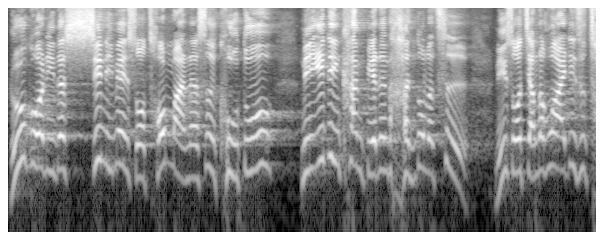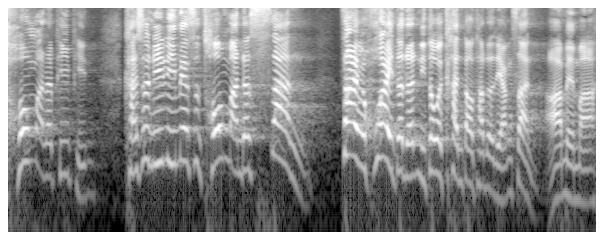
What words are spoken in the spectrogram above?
如果你的心里面所充满的是苦毒，你一定看别人很多的刺，你所讲的话一定是充满了批评。可是你里面是充满了善，再坏的人你都会看到他的良善。阿妹吗？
